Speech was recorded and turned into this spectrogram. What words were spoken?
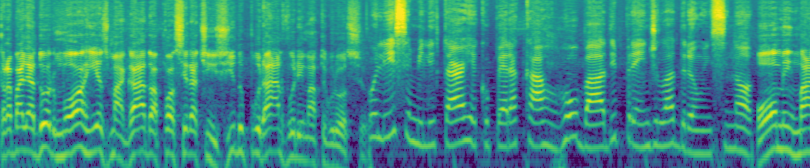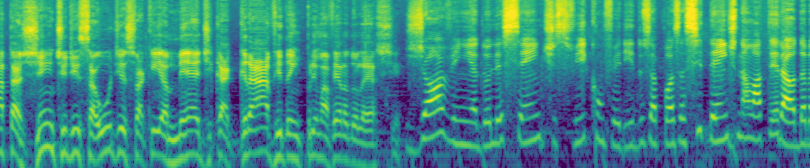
Trabalhador morre esmagado após ser atingido por árvore em Mato Grosso. Polícia Militar recupera carro roubado e prende ladrão em Sinop. Homem mata agente de saúde e esfaqueia médica grávida em Primavera do Leste. Jovem e adolescentes ficam feridos após acidente na lateral da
